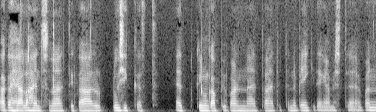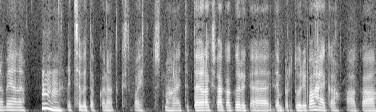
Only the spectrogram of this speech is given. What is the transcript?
väga hea lahendus on alati ka lusikad, et külmkappi panna, et vahetult enne peigi tegemist äh, panna peale. Mm.. et see võtab ka natuke seda paistetust maha, et, et ta ei oleks väga kõrge temperatuuri vahega, aga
